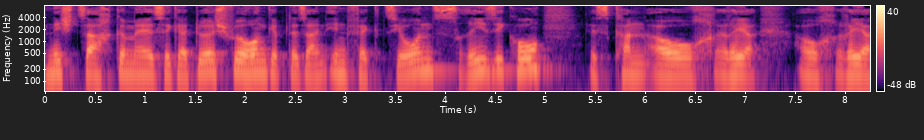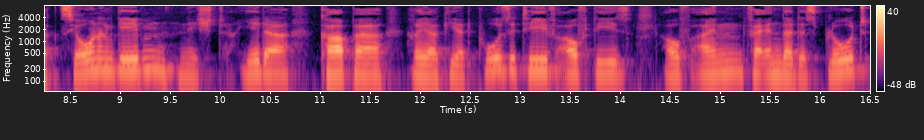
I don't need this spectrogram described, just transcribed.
nicht sachgemäßiger Durchführung gibt es ein Infektionsrisiko. Es kann auch Reaktionen geben. Nicht jeder Körper reagiert positiv auf, dies, auf ein verändertes Blut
